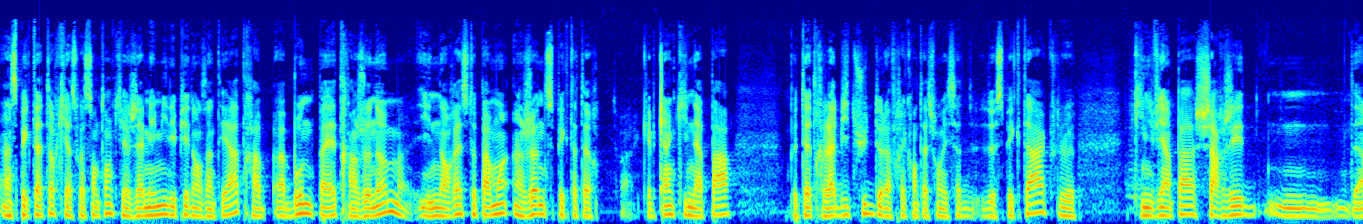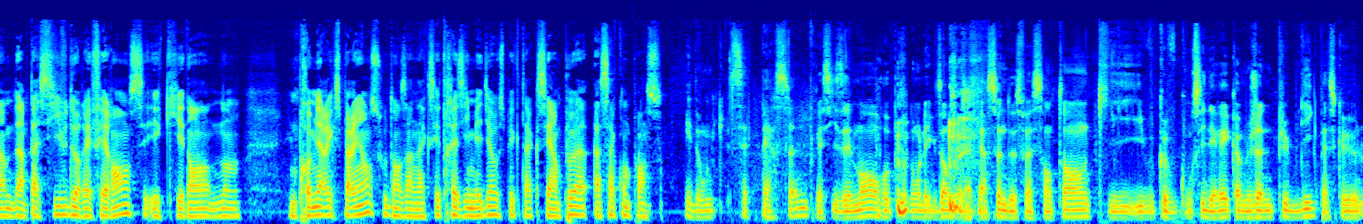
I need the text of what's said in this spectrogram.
un spectateur qui a 60 ans, qui a jamais mis les pieds dans un théâtre, a, beau ne pas être un jeune homme, il n'en reste pas moins un jeune spectateur. Quelqu'un qui n'a pas peut-être l'habitude de la fréquentation des salles de spectacle, qui ne vient pas chargé d'un passif de référence et qui est dans, une première expérience ou dans un accès très immédiat au spectacle. C'est un peu à, ça qu'on pense. Et donc cette personne, précisément, reprenons l'exemple de la personne de 60 ans qui, que vous considérez comme jeune public parce que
